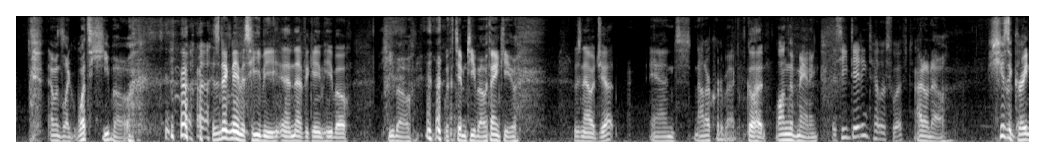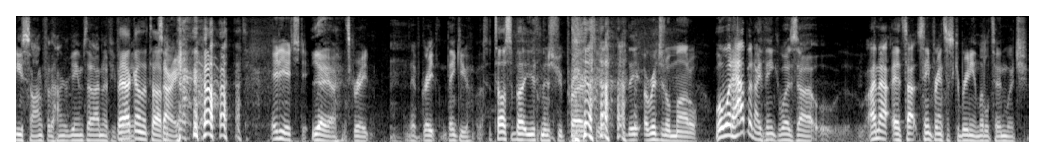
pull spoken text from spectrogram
everyone's like, "What's Hebo?" His nickname is Hebe, and that became Hebo, Hebo with Tim Tebow. Thank you. Who's now a Jet. And not our quarterback. Go ahead. Long live Manning. Is he dating Taylor Swift? I don't know. She has a great new song for the Hunger Games. Though. I don't know if you've Back on the topic. Sorry. ADHD. yeah, yeah, it's great. They have great. Thank you. So tell us about youth ministry prior to the original model. Well, what happened, I think, was uh, I'm at it's at St. Francis Cabrini in Littleton, which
